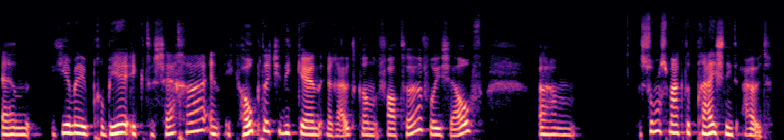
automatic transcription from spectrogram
En hiermee probeer ik te zeggen, en ik hoop dat je die kern eruit kan vatten voor jezelf. Um, soms maakt de prijs niet uit.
